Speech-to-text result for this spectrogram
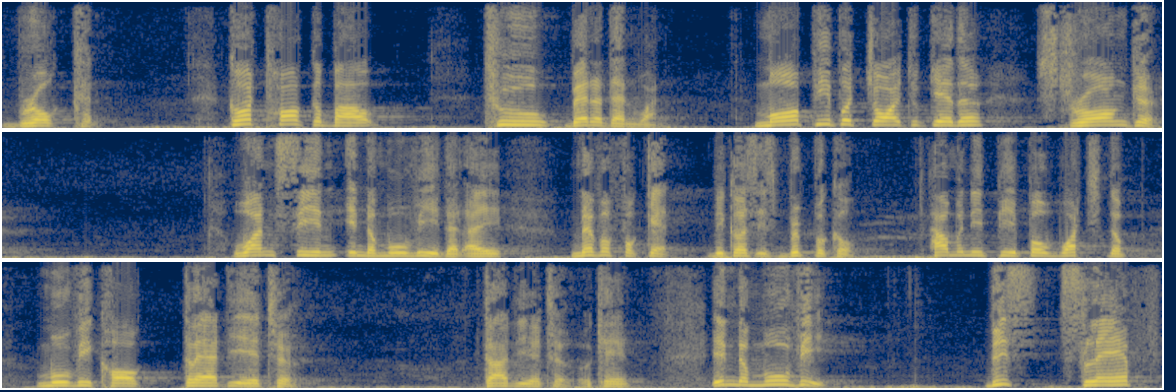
broken. God talk about two better than one. More people join together, stronger. One scene in the movie that I never forget because it's biblical. How many people watch the movie called Gladiator? Gladiator, okay? In the movie, this slave,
